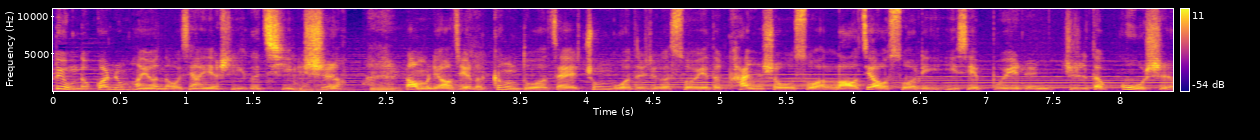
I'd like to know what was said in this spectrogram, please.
对我们的观众朋友呢，我想也是一个启示，嗯让我们了解了更多在中国的这个所谓的看守所、劳教所里一些不为人知的故事。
